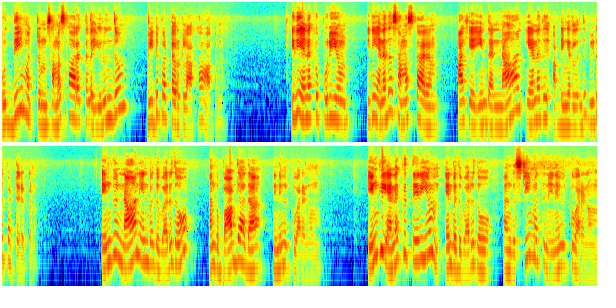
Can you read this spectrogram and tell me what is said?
புத்தி மற்றும் சமஸ்காரத்தில் இருந்தும் விடுபட்டவர்களாக ஆகணும். இது எனக்கு புரியும். இது எனது சமஸ்காரம். ஆகிய இந்த நான் எனது அப்படிங்கிறதுலேருந்து விடுபட்டு இருக்கணும் எங்கு நான் என்பது வருதோ அங்கு பாப்தாதா நினைவிற்கு வரணும். எங்கு எனக்கு தெரியும் என்பது வருதோ அங்கு ஸ்ரீமத்து நினைவுக்கு வரணும்.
